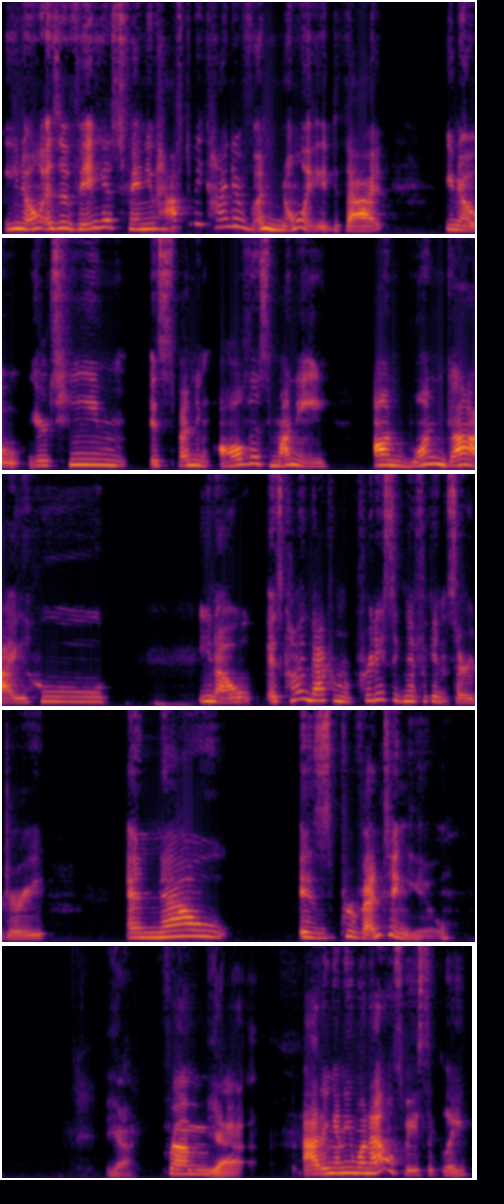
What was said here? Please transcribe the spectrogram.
you know, as a Vegas fan, you have to be kind of annoyed that you know your team is spending all this money on one guy who, you know, is coming back from a pretty significant surgery and now is preventing you. Yeah. From yeah adding anyone else, basically.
